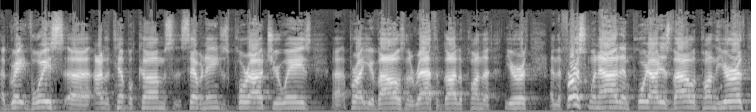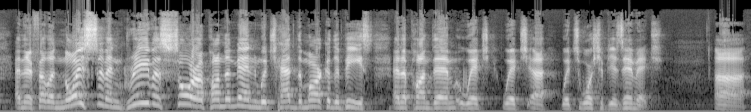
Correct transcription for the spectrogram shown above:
a great voice uh, out of the temple comes. The seven angels pour out your ways, uh, pour out your vows, and the wrath of God upon the, the, earth. And the first went out and poured out his vial upon the earth, and there fell a noisome and grievous sore upon the men which had the mark of the beast, and upon them which which uh, which worshipped his image. Uh,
